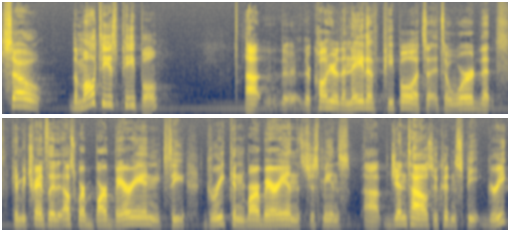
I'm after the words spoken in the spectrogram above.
So the Maltese people, uh, they're, called here the native people. It's a, it's a word that can be translated elsewhere barbarian. You see Greek and barbarian. This just means uh, Gentiles who couldn't speak Greek.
